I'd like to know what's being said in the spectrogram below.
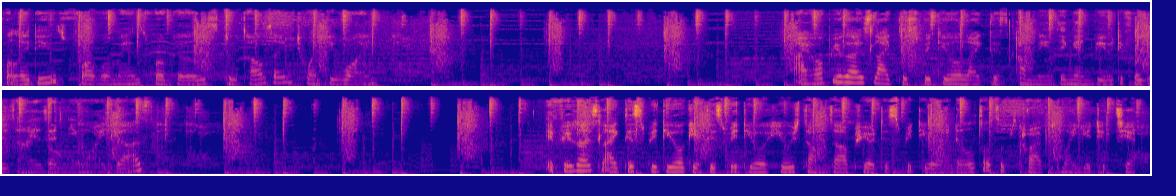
For ladies for women for girls 2021 I hope you guys like this video like this amazing and beautiful designs and new ideas if you guys like this video give this video a huge thumbs up share this video and also subscribe to my youtube channel.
